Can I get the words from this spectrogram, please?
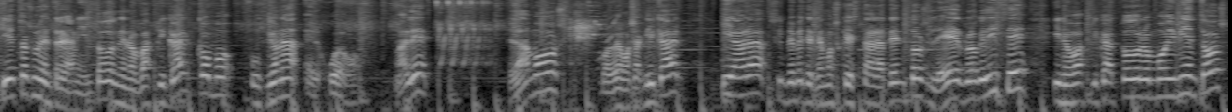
Y esto es un entrenamiento donde nos va a explicar cómo funciona el juego. ¿Vale? Le damos, volvemos a clicar y ahora simplemente tenemos que estar atentos, leer lo que dice y nos va a explicar todos los movimientos.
